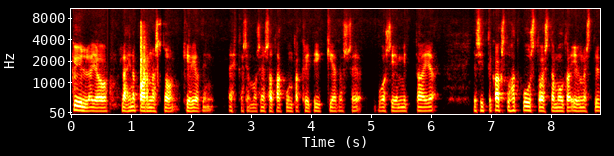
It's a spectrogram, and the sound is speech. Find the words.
Kyllä joo, lähinnä Parnastoon kirjoitin ehkä semmoisen satakunta kritiikkiä tuossa vuosien mittaan ja, ja sitten 2016 multa ilmestyi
